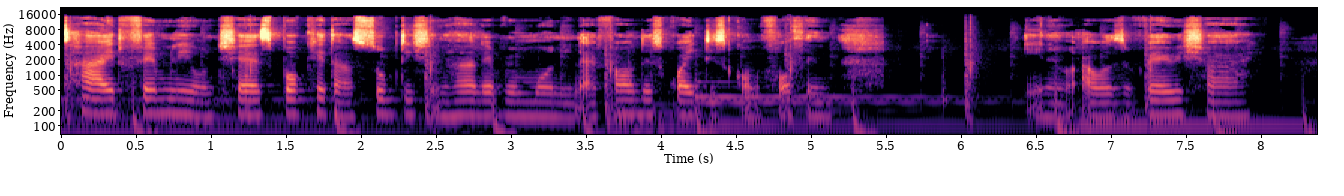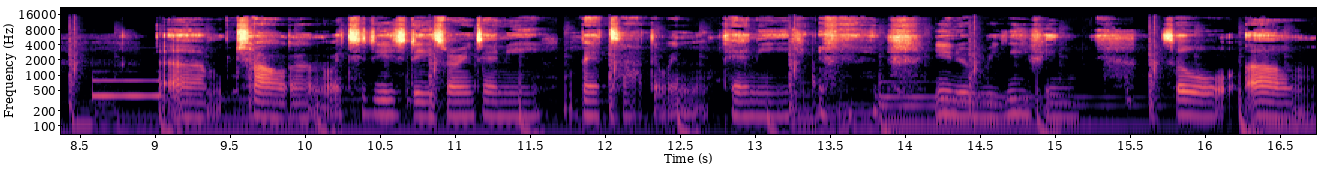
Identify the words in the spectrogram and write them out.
tied firmly on chairs, bucket, and soap dish in hand every morning. I found this quite discomforting. You know, I was a very shy um, child, and my teenage days weren't any better. They weren't any, you know, relieving. So, um,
